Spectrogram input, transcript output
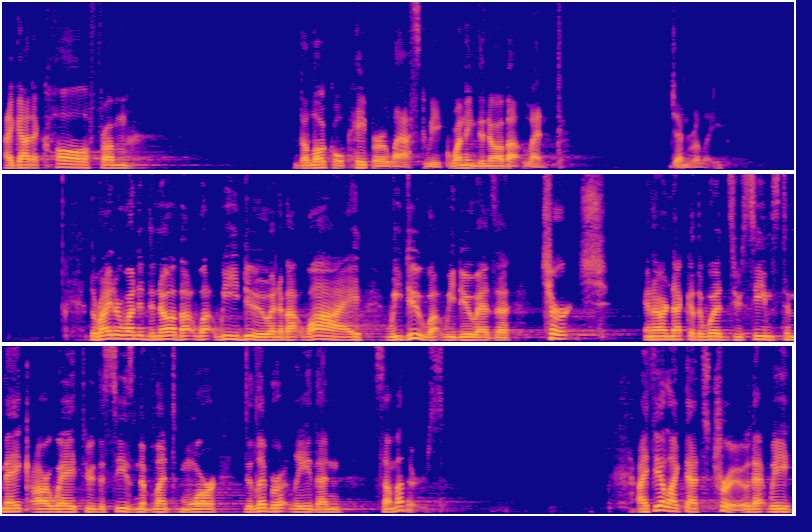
I got a call from the local paper last week wanting to know about Lent generally. The writer wanted to know about what we do and about why we do what we do as a church in our neck of the woods who seems to make our way through the season of Lent more deliberately than some others. I feel like that's true, that we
